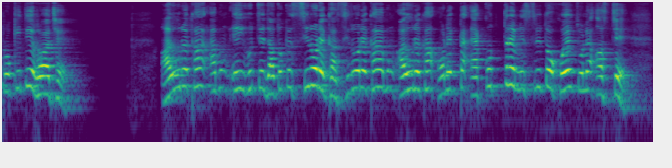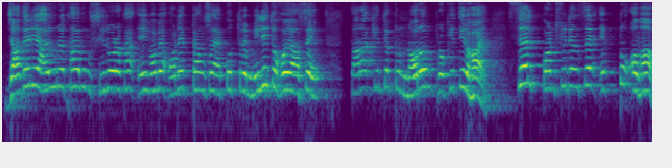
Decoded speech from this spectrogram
প্রকৃতির রয়েছে। আয়ুরেখা এবং এই হচ্ছে জাতকের শিরোরেখা। শিরোরেখা এবং আয়ুরেখা অনেকটা একত্রে মিশ্রিত হয়ে চলে আসছে। যাদেরই আয়ুরেখা এবং শিরোরেখা এইভাবে অনেকটা অংশ একত্রে মিলিত হয়ে আসে, তারা কিন্তু একটু নরম প্রকৃতির হয়। সেলফ কনফিডেন্সের একটু অভাব,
